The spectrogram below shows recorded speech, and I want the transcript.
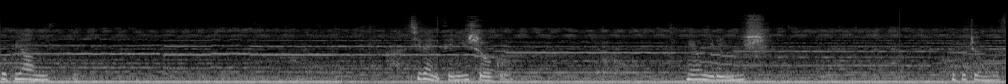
我不要你死。记得你曾经说过，没有你的允许，你不准我死。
